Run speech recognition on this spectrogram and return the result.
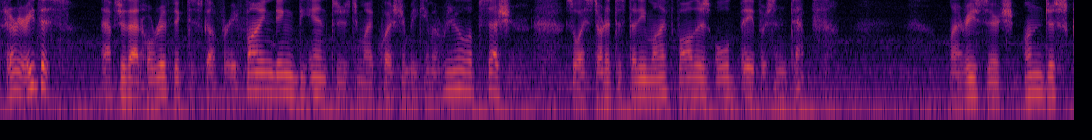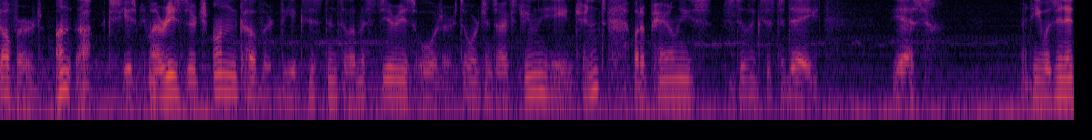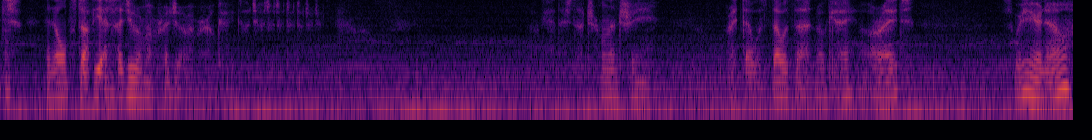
Did I read this? After that horrific discovery, finding the answers to my question became a real obsession. So I started to study my father's old papers in depth. My research undiscovered, un, uh, excuse me, my research uncovered the existence of a mysterious order. Its origins are extremely ancient, but apparently still exist today. Yes. And he was in it, and old stuff. Yes, I do remember. I do remember. Okay, good, good, good, good, good, good. Okay, there's that journal entry. Right, that was that was that. Okay, all right. So we're here now.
